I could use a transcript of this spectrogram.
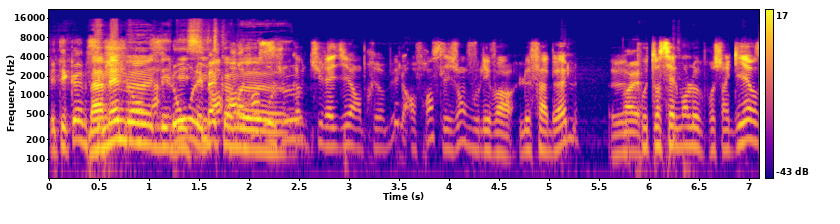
était quand même. Bah, c'est même, chiant, euh, des- long, des les mecs euh. Comme tu l'as dit en préambule, en France, les gens voulaient voir le Fable, euh, Ouais. potentiellement le prochain Gears.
